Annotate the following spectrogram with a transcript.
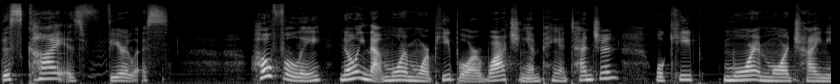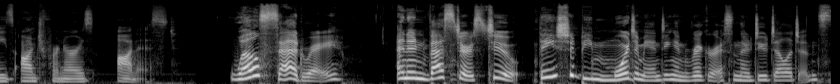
this guy is fearless. Hopefully, knowing that more and more people are watching and paying attention will keep more and more Chinese entrepreneurs honest. Well said, Ray. And investors, too. They should be more demanding and rigorous in their due diligence.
